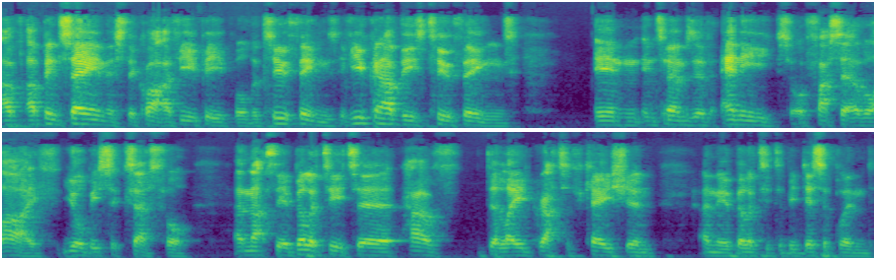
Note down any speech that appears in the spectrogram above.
I've I've been saying this to quite a few people. The two things, if you can have these two things in in terms of any sort of facet of life, you'll be successful, and that's the ability to have delayed gratification and the ability to be disciplined.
